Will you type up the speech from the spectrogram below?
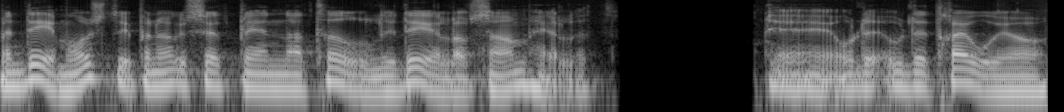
Men det måste ju på något sätt bli en naturlig del av samhället. Och, det, och det tror jag,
